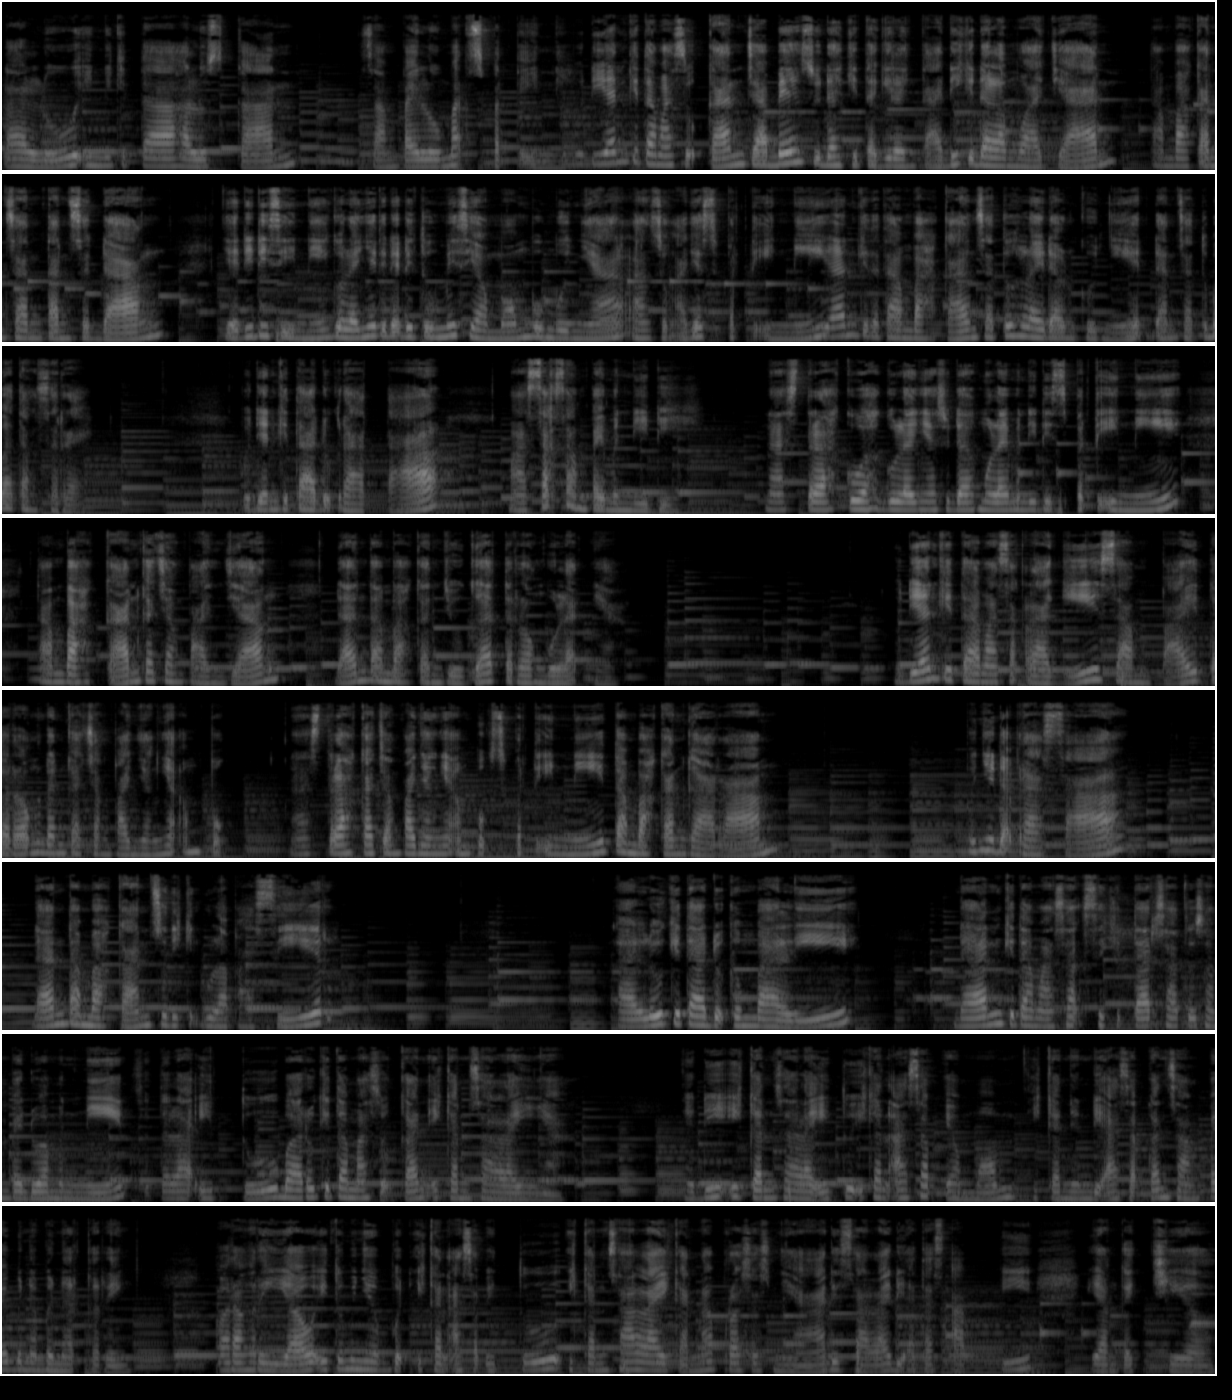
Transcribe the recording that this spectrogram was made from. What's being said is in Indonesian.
Lalu ini kita haluskan sampai lumat seperti ini. Kemudian kita masukkan cabai yang sudah kita giling tadi ke dalam wajan. Tambahkan santan sedang. Jadi di sini gulanya tidak ditumis ya mom bumbunya langsung aja seperti ini. Dan kita tambahkan satu helai daun kunyit dan satu batang serai. Kemudian kita aduk rata Masak sampai mendidih. Nah, setelah kuah gulanya sudah mulai mendidih seperti ini, tambahkan kacang panjang dan tambahkan juga terong bulatnya. Kemudian kita masak lagi sampai terong dan kacang panjangnya empuk. Nah, setelah kacang panjangnya empuk seperti ini, tambahkan garam, penyedap rasa, dan tambahkan sedikit gula pasir, Lalu kita aduk kembali dan kita masak sekitar 1-2 menit. Setelah itu baru kita masukkan ikan salainya. Jadi ikan salai itu ikan asap ya mom, ikan yang diasapkan sampai benar-benar kering. Orang Riau itu menyebut ikan asap itu ikan salai karena prosesnya disalai di atas api yang kecil.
